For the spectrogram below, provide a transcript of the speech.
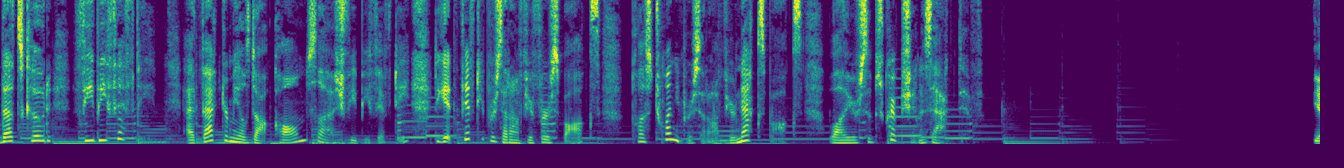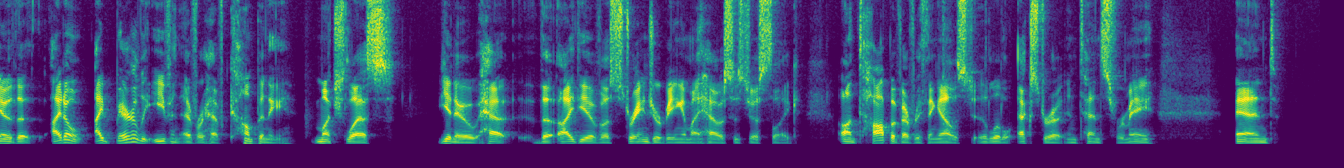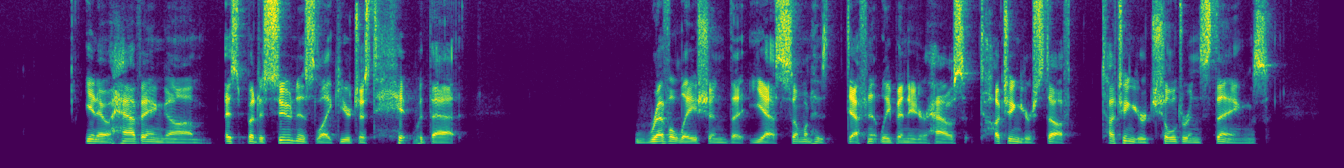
That's code Phoebe50 at factormeals.com slash Phoebe50 to get 50% off your first box, plus 20% off your next box while your subscription is active. You know, the I don't I barely even ever have company, much less, you know, the idea of a stranger being in my house is just like on top of everything else, a little extra intense for me. And you know, having um as but as soon as like you're just hit with that revelation that yes, someone has definitely been in your house, touching your stuff, touching your children's things,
